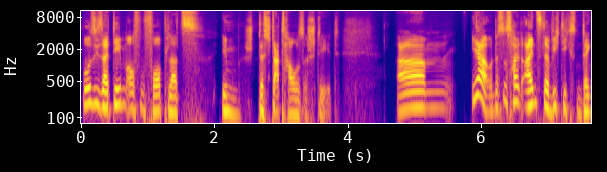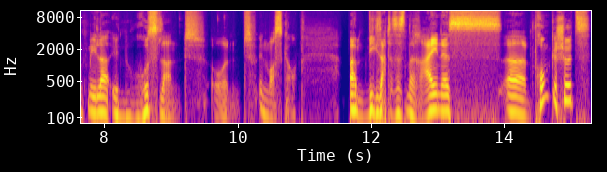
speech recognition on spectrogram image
wo sie seitdem auf dem Vorplatz im, des Stadthauses steht. Ähm, ja, und das ist halt eins der wichtigsten Denkmäler in Russland und in Moskau. Ähm, wie gesagt, das ist ein reines äh, Prunkgeschütz,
